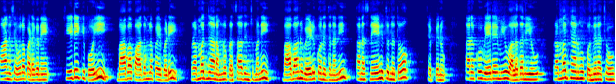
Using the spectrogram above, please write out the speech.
వాని చెవుల పడగనే షీడీకి పోయి బాబా పాదములపై పడి బ్రహ్మజ్ఞానంను ప్రసాదించమని బాబాను వేడుకొనిదనని తన స్నేహితునితో చెప్పెను. తనకు వేరేమీ వలదనియు బ్రహ్మజ్ఞానము పొందినచో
